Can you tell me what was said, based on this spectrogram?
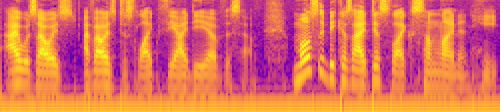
I was always I've always disliked the idea of the South. Mostly because I dislike sunlight and heat.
